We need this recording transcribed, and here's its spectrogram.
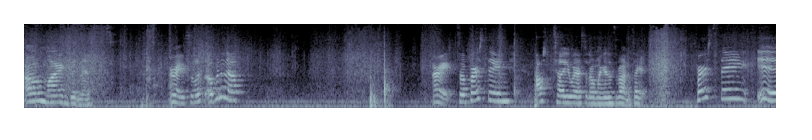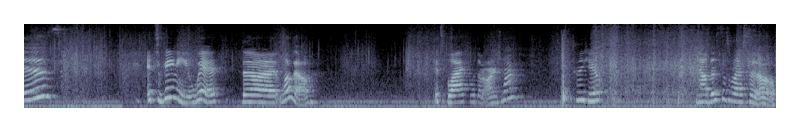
oh my goodness. All right, so let's open it up. All right, so first thing, I'll tell you what I said, oh my goodness, about in a second. First thing is, it's beanie with the logo. It's black with an orange one. It's kind of cute. Now this is what I said, oh.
